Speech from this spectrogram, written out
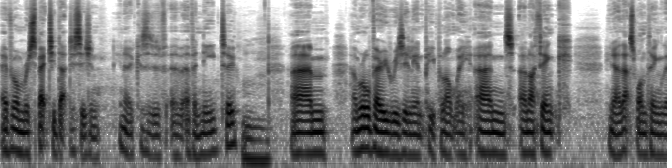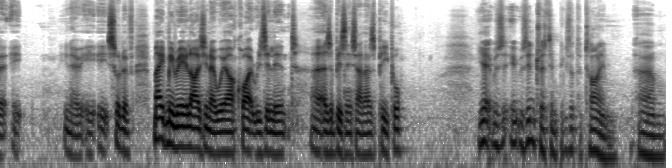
everyone respected that decision. You know, because of, of, a need to. Mm. Um, and we're all very resilient people, aren't we? And and I think, you know, that's one thing that it, you know, it, it sort of made me realise, you know, we are quite resilient uh, as a business and as people. Yeah, it was it was interesting because at the time. Um,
